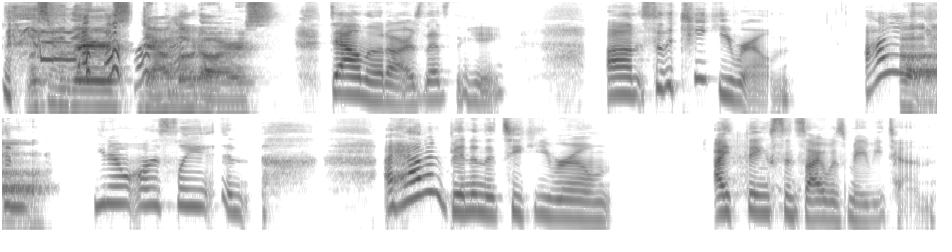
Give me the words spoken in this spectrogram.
Listen to theirs, download ours. Download ours. That's the key. Um, so the Tiki Room. I can Uh, You know, honestly, and I haven't been in the tiki room. I think since I was maybe ten.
